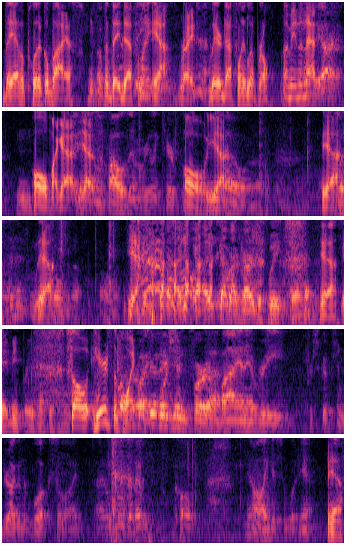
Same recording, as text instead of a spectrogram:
They have a political bias, but they course they definitely, yeah, right. Yeah. They're definitely liberal. I mean, and Oh, that's. they are. Oh my God, I- I yes. don't follow them really carefully. Oh yeah, No, enough. yeah, What's it? yeah, Old enough. Oh. yeah, I just got, I just got my card this week, so yeah. made me pretty happy. So here's the Well, point. They're always pushing for yeah. buying every prescription drug in the book, so I, I don't know that I would call, you know, I guess it would, yeah. Yeah.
